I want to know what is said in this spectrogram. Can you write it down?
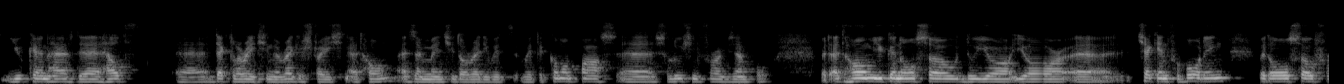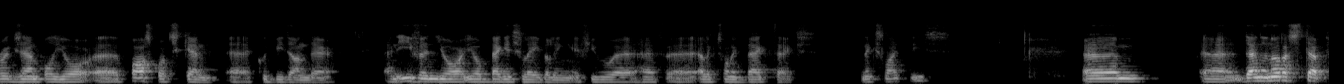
you can have the health uh, declaration and registration at home, as I mentioned already with, with the Common Pass uh, solution, for example. But at home, you can also do your, your uh, check-in for boarding, but also, for example, your uh, passport scan uh, could be done there. And even your, your baggage labeling if you uh, have uh, electronic bag tags. Next slide, please. Um, uh, then another step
